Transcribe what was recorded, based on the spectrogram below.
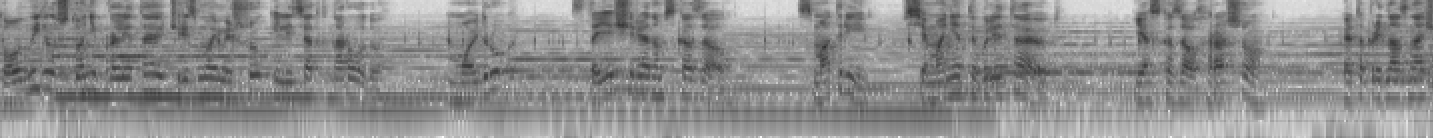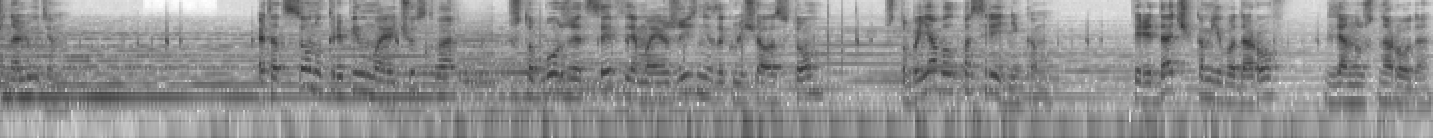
то увидел, что они пролетают через мой мешок и летят к народу. Мой друг, стоящий рядом, сказал, «Смотри, все монеты вылетают». Я сказал, «Хорошо, это предназначено людям». Этот сон укрепил мое чувство, что Божья цель для моей жизни заключалась в том, чтобы я был посредником, передатчиком его даров для нужд народа.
